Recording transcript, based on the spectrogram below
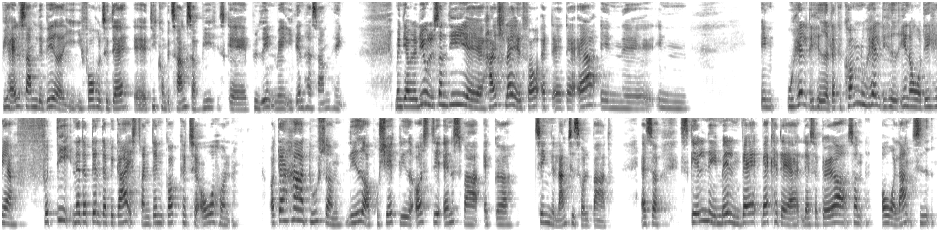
vi har alle sammen leveret i, i forhold til da, øh, de kompetencer, vi skal byde ind med i den her sammenhæng. Men jeg vil alligevel sådan lige øh, hejse flaget for, at at der er en, øh, en, en uheldighed, eller der kan komme en uheldighed ind over det her, fordi netop den der begejstring, den godt kan tage overhånd. Og der har du som leder og projektleder også det ansvar at gøre tingene langtidsholdbart. Altså skældne imellem, hvad, hvad kan der lade sig gøre sådan over lang tid?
